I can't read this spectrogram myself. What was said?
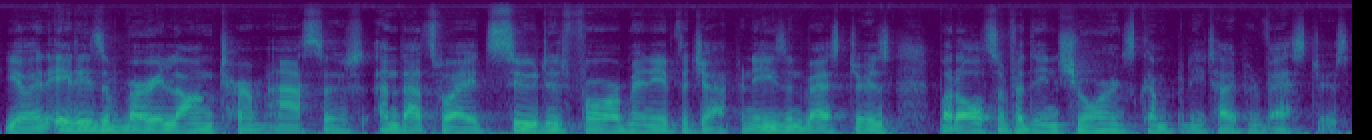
you know it, it is a very long-term asset, and that's why it's suited for many of the Japanese investors, but also for the insurance company type investors.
